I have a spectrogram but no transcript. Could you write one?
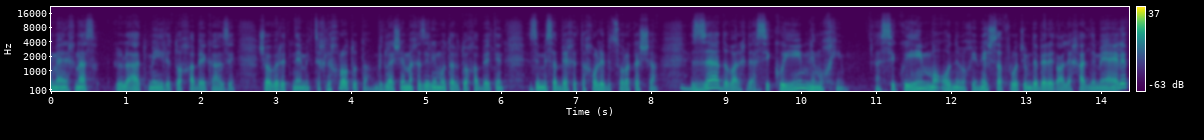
אם היה נכנס לולאת מי לתוך הבקע הזה, שעוברת נמק, צריך לכרות אותה, בגלל שאם מחזירים אותה לתוך הבטן, זה מסבך את החולה בצורה קשה. Mm-hmm. זה הדבר היחידי, הסיכויים נמוכים. הסיכויים מאוד נמוכים. יש ספרות שמדברת על 1 ל-100 אלף,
